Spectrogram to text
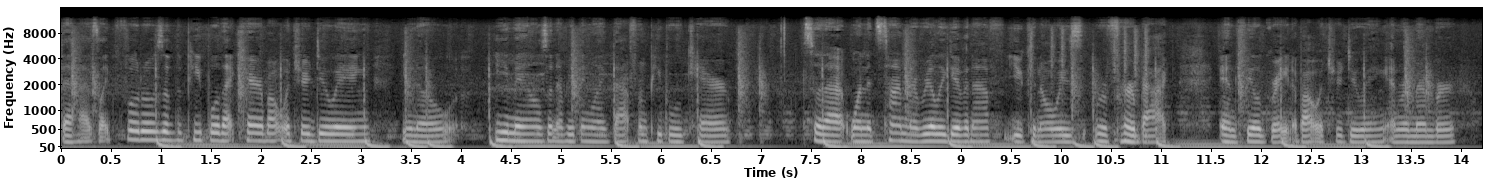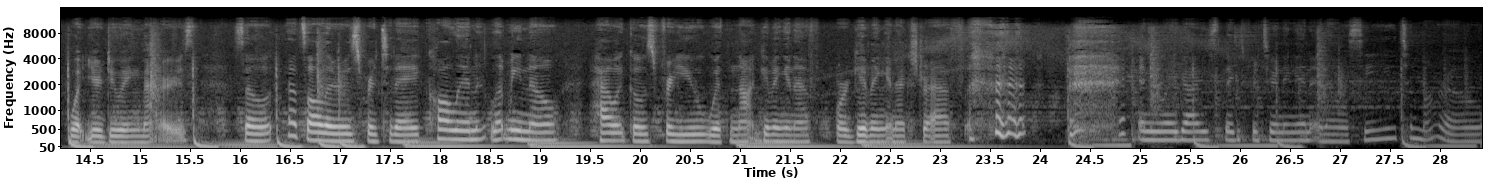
that has like photos of the people that care about what you're doing, you know, emails and everything like that from people who care so that when it's time to really give an F, you can always refer back and feel great about what you're doing and remember what you're doing matters. So that's all there is for today. Call in, let me know how it goes for you with not giving an F or giving an extra F. anyway, guys, thanks for tuning in, and I will see you tomorrow.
